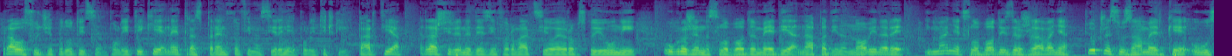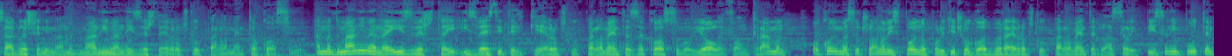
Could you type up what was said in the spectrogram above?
pravosuđe pod uticajem politike, netransparentno finansiranje političkih partija, raširene dezinformacije o Europskoj uniji, ugrožena sloboda medija, napadi na novinare i manjak slobode izražavanja ključne su zamerke u usaglašenim amandmanima na izveštaj Evropskog parlamenta o Kosovu. Amandmanima na izveštaj izvestiteljke Evropskog parlamenta za Kosovo Viole von Kramon, o kojima su članovi spoljno-političkog odbora Evropskog parlamenta glasali pisanim putem,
